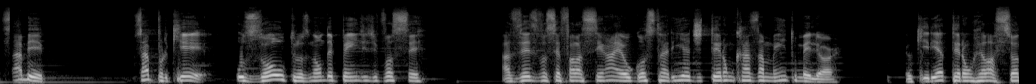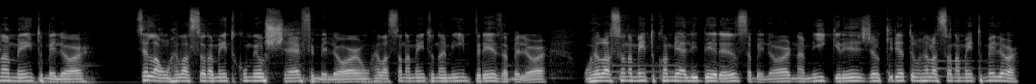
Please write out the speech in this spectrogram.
Sabe? Sabe por quê? Os outros não dependem de você. Às vezes você fala assim: "Ah, eu gostaria de ter um casamento melhor. Eu queria ter um relacionamento melhor sei lá, um relacionamento com o meu chefe melhor, um relacionamento na minha empresa melhor, um relacionamento com a minha liderança melhor, na minha igreja, eu queria ter um relacionamento melhor.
